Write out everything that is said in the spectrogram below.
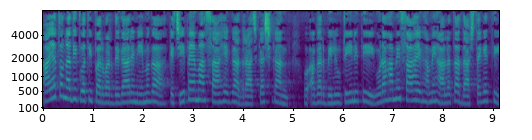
آیا تو ندیت وتی پروردگار نیمگا کہ چی پیما ساہگ گا دراج کشکند و اگر بلوٹی تھی گڑا ہمیں ساہگ ہمیں حالتا داشتے گے تھی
